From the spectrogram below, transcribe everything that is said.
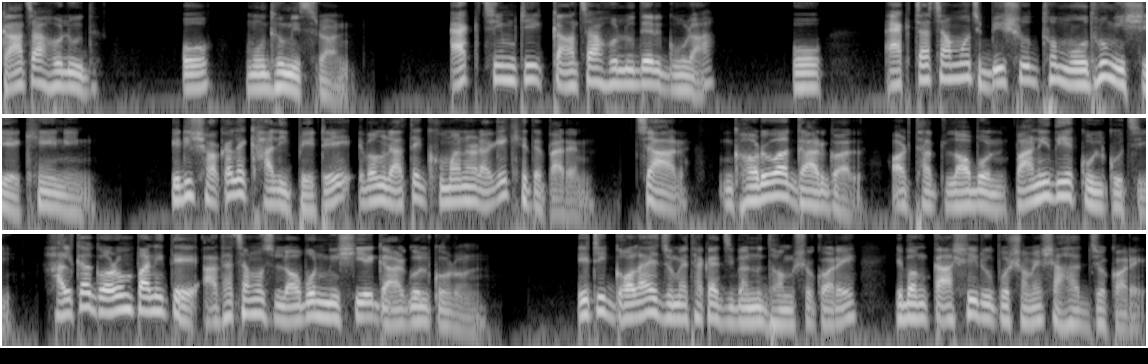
কাঁচা হলুদ ও মধু মিশ্রণ এক চিমটি কাঁচা হলুদের গুঁড়া ও এক চা চামচ বিশুদ্ধ মধু মিশিয়ে খেয়ে নিন। এটি সকালে খালি পেটে এবং রাতে ঘুমানোর আগে খেতে পারেন। চার, ঘরোয়া গার্গল, অর্থাৎ লবণ, পানি দিয়ে কুলকুচি। হালকা গরম পানিতে আধা চামচ লবণ মিশিয়ে গার্গল করুন। এটি গলায় জমে থাকা জীবাণু ধ্বংস করে এবং কাশির উপশমে সাহায্য করে।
